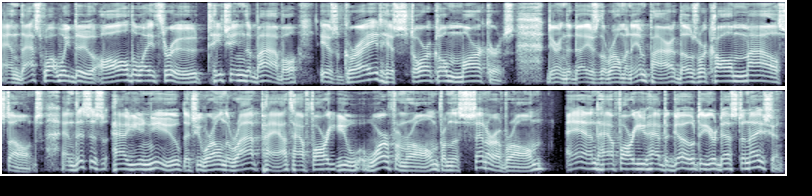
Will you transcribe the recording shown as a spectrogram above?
And that's what we do all the way through teaching the Bible is great historical markers. During the days of the Roman Empire, those were called milestones. And this is how you knew that you were on the right path, how far you were from Rome, from the center of Rome, and how far you had to go to your destination.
